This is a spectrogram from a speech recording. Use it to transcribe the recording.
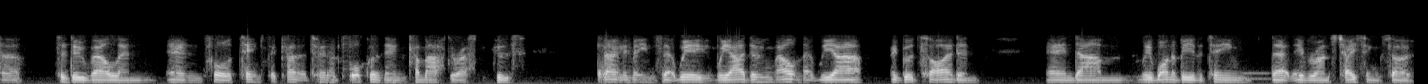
to to do well and and for teams to kind of turn up to Auckland and come after us because it only means that we we are doing well, that we are a good side, and and um, we want to be the team that everyone's chasing. So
